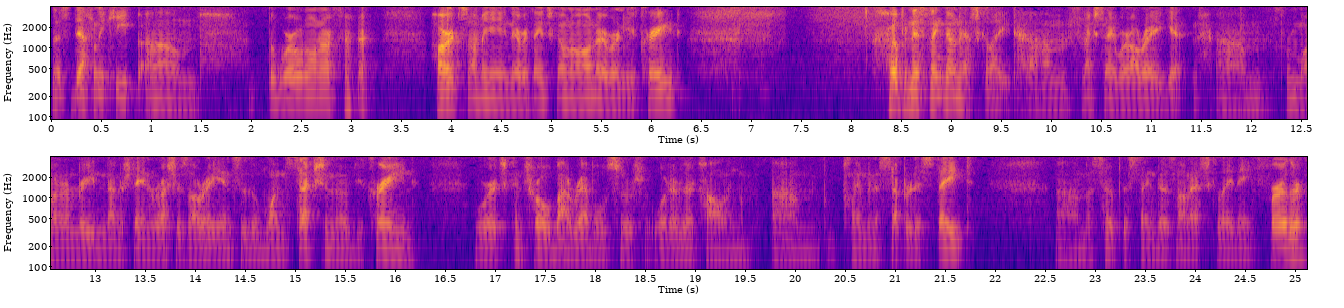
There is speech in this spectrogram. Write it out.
Let's definitely keep um, the world on our hearts. I mean, everything's going on over in Ukraine. Hoping this thing don't escalate. Um, like I say, we're already getting, um, from what I'm reading, understanding Russia's already into the one section of Ukraine where it's controlled by rebels or whatever they're calling them, um, claiming a separatist state. Um, let's hope this thing does not escalate any further.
